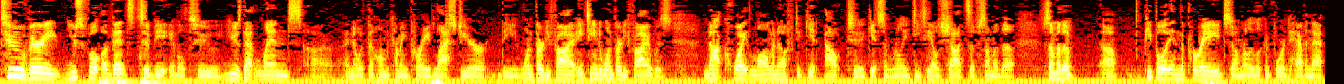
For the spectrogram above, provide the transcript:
two very useful events to be able to use that lens. Uh, I know at the homecoming parade last year, the 135, 18 to 135 was not quite long enough to get out to get some really detailed shots of some of the some of the uh, people in the parade. So I'm really looking forward to having that.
